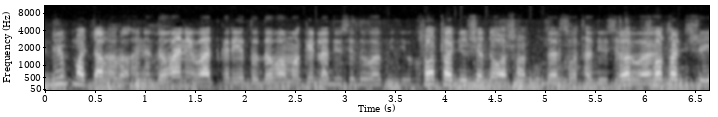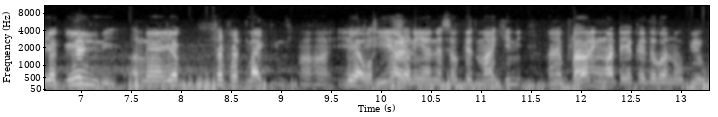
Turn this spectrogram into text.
ડ્રીપમાં ચાલુ રાખો અને દવાની વાત કરીએ તો દવામાં કેટલા દિવસે દવા આપી દો ચોથા દિવસે દવા છાંટું દર ચોથા દિવસે દવા ચોથા દિવસે એક એલની અને એક સફેદ માખીની. હા હા એક ઈયળની અને સફેદ માખીની. અને ફ્લાવરિંગ માટે એકય દવાનો ઉપયોગ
